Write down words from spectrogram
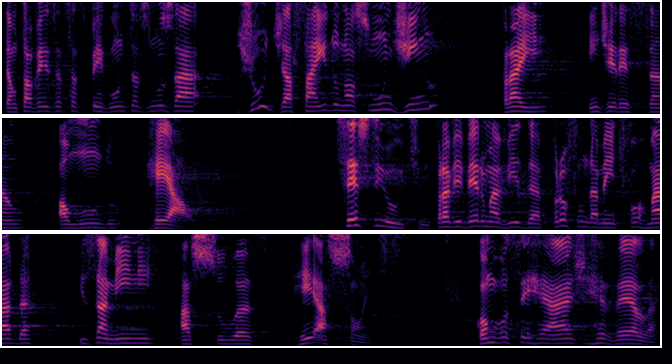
Então, talvez essas perguntas nos ajude a sair do nosso mundinho para ir em direção ao mundo real. Sexto e último, para viver uma vida profundamente formada, examine as suas reações. Como você reage revela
